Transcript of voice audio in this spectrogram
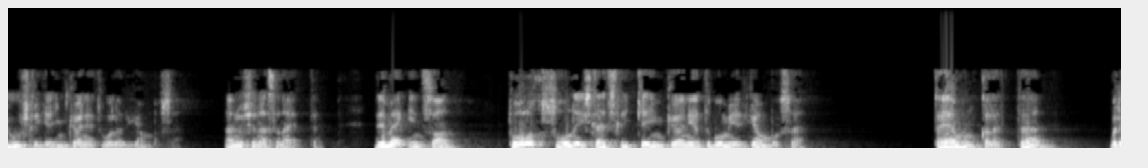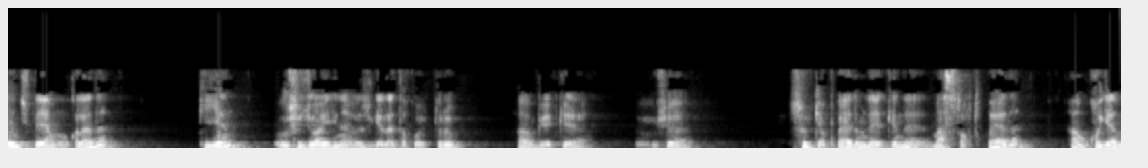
yuvishligi imkoniyati bo'ladigan bo'lsa. Ana o'sha narsani aytdi. Demak inson to'liq suvni ishlatishlikka imkoniyati bo'lmaydigan bo'lsa tayammum qiladida birinchi tayammum qiladi keyin o'sha joyini o'ziga lata qo'yib turib bu yerga o'sha surkab qo'yadi bunday aytganda mas tortib qo'yadi ham qolgan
